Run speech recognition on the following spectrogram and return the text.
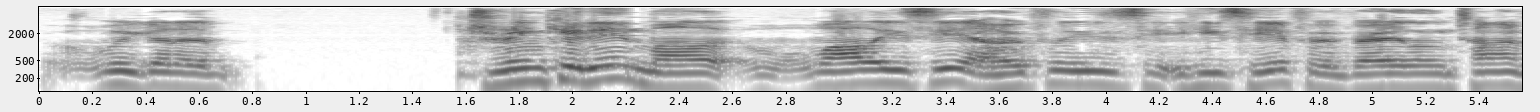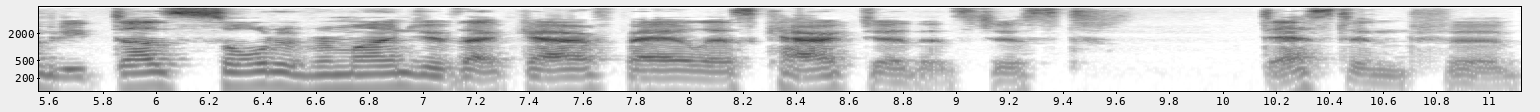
we gotta drink it in while while he's here. Hopefully he's he's here for a very long time, but he does sort of remind you of that Gareth Bale-esque character that's just destined for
